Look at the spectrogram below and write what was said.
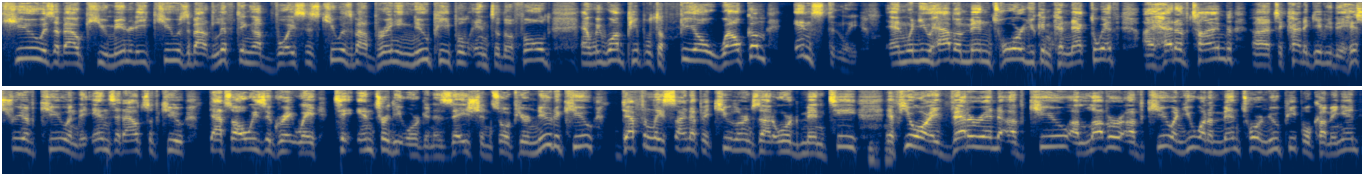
Q is about community. Q is about lifting up voices. Q is about bringing new people into the fold. And we want people to feel welcome instantly. And when you have a mentor you can connect with ahead of time uh, to kind of give you the history of Q and the ins and outs of Q, that's always a great way to enter the organization. So if you're new to Q, definitely sign up at qlearns.org mentee. Mm-hmm. If you are a veteran of Q, a lover of Q, and you want to mentor new people coming in,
